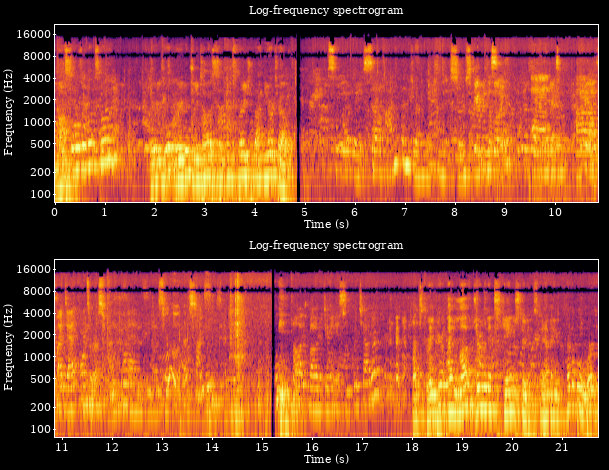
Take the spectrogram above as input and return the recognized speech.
mussels it looks like. Very good, very good. Can you tell us some inspiration behind your chowder? Absolutely. So I'm from Germany. I'm an exchange student this year, and uh, my dad owns a restaurant, and we do serve. That's fancy we thought about doing a seafood chowder. That's great. I love German exchange students. They have an incredible work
